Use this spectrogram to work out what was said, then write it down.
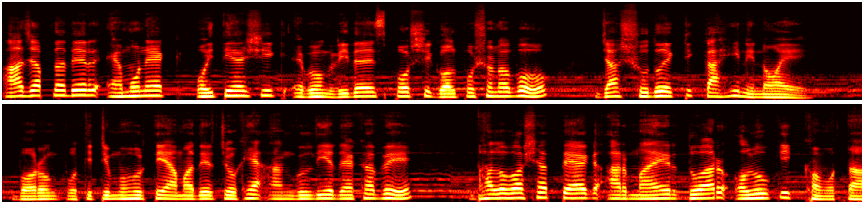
আজ আপনাদের এমন এক ঐতিহাসিক এবং হৃদয়স্পর্শী গল্প শোনাব যা শুধু একটি কাহিনী নয়, বরং প্রতিটি মুহূর্তে আমাদের চোখে আঙ্গুল দিয়ে দেখাবে ভালোবাসা, ত্যাগ আর মায়ের দোয়ার অলৌকিক ক্ষমতা।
